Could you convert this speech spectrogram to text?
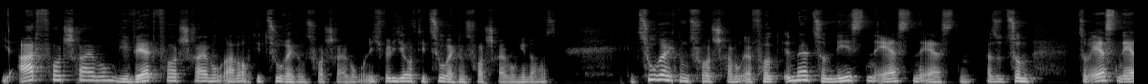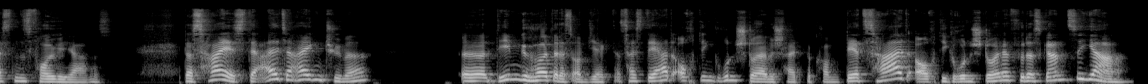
die Artfortschreibung, die Wertfortschreibung, aber auch die Zurechnungsfortschreibung. Und ich will hier auf die Zurechnungsfortschreibung hinaus. Die Zurechnungsfortschreibung erfolgt immer zum nächsten ersten ersten, also zum zum ersten ersten des Folgejahres. Das heißt, der alte Eigentümer, äh, dem gehörte das Objekt. Das heißt, der hat auch den Grundsteuerbescheid bekommen. Der zahlt auch die Grundsteuer für das ganze Jahr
